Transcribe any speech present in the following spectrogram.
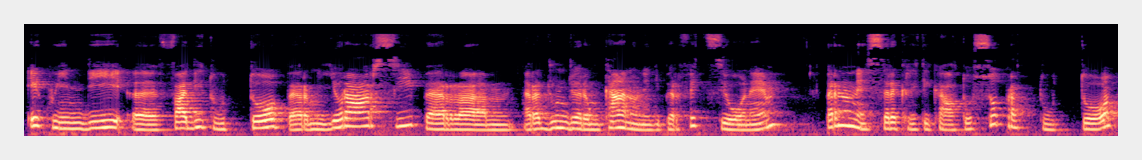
e quindi eh, fa di tutto per migliorarsi, per um, raggiungere un canone di perfezione, per non essere criticato, soprattutto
